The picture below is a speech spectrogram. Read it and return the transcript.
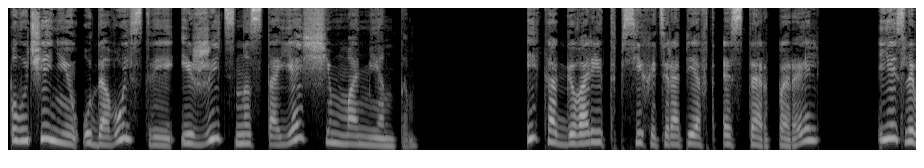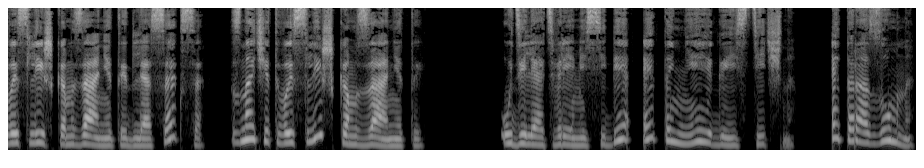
получению удовольствия и жить настоящим моментом. И, как говорит психотерапевт Эстер Перель, если вы слишком заняты для секса, значит, вы слишком заняты. Уделять время себе — это не эгоистично, это разумно,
